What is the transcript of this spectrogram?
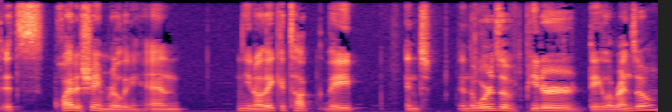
it's quite a shame really. And you know they could talk they, in in the words of Peter DeLorenzo,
